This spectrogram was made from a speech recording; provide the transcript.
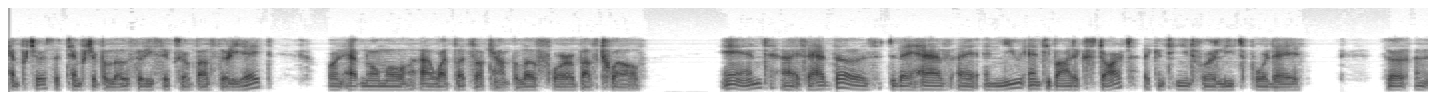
temperature, so temperature below 36 or above 38, or an abnormal uh, white blood cell count below 4 or above 12. And uh, if they had those, do they have a, a new antibiotic start that continued for at least four days? So uh,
